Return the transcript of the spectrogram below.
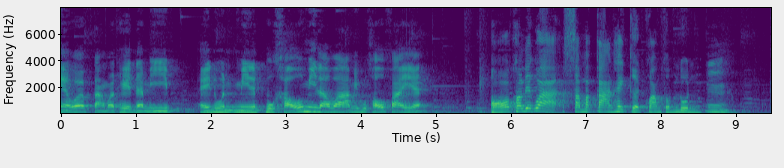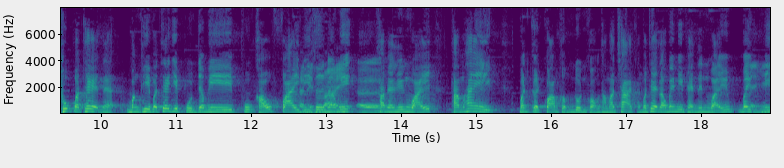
อะว่าต่างประเทศเนี่ยมีไอ้นู่นมีภูเขา มีลาวา มีภูเขาไฟอะ อ๋อเขาเรียกว่าสมการให้เกิดความสมดุลอืมทุกประเทศเนี่ยบางทีประเทศญี่ปุ่นจะมีภูเขาไฟแผ่นดิมีนซึนามิไหวเออทำแผ่นดินไหวทำให้มันเกิดความสมดุลของธรรมชาติของประเทศเราไม่มีแผ่นดินไหวไม่มี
